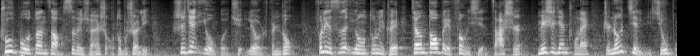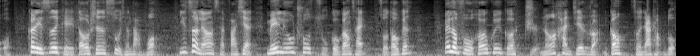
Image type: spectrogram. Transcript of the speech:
初步锻造四位选手都不顺利。时间又过去六十分钟，弗里斯用动力锤将刀背缝隙砸实，没时间重来，只能尽力修补。克里斯给刀身塑形打磨，一测量才发现没留出足够钢材做刀根，为了符合规格，只能焊接软钢增加长度。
